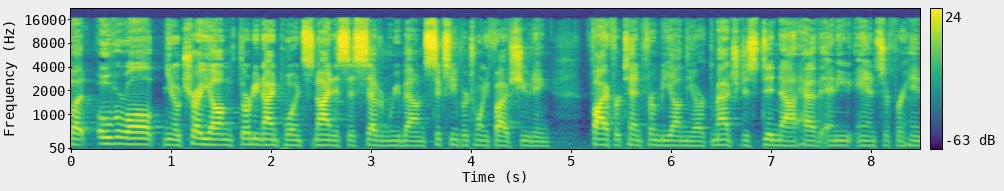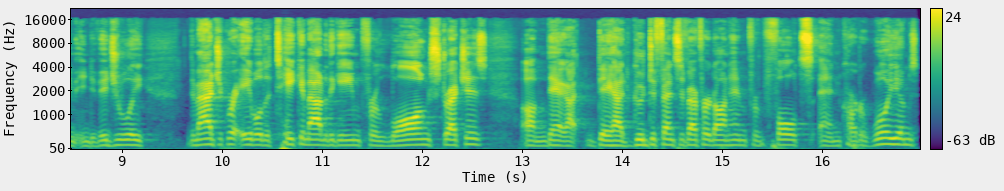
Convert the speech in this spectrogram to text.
but overall, you know, Trae Young, 39 points, 9 assists, 7 rebounds, 16 for 25 shooting, 5 for 10 from beyond the arc. The Magic just did not have any answer for him individually. The Magic were able to take him out of the game for long stretches. Um, they got they had good defensive effort on him from Fultz and Carter Williams.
